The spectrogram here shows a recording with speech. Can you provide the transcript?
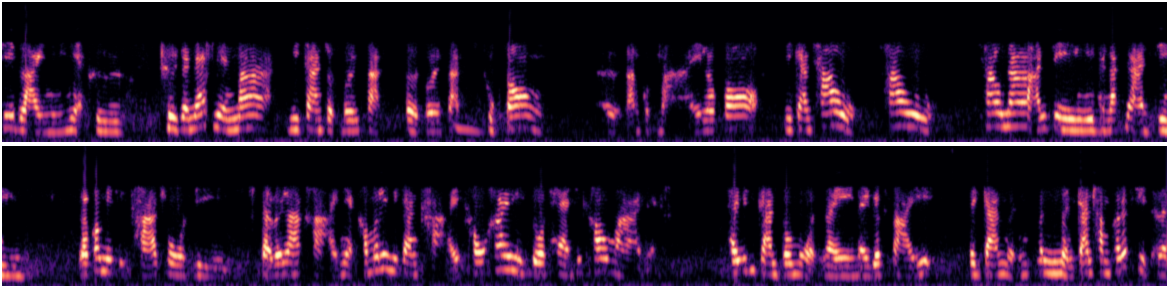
ชีพรายนี้เนี่ยคือ คือจะแนบเนียนมากมีการจดบริษัทเปิดบริษัทถูกต้องเออตามกฎหมาย แล้วก็มีการเช่าเช่าเช่าหน้าร้านจริงมีพนักงานจริง แล้วก็มีสินค้าโชว์จริง แต่เวลาขายเนี่ยเขาไม่ได้มีการขายเขาให้ตัวแทนที่เข้ามาเนี่ย ใช้วิธีการโปรโมทในในเว็บไซต์เป็นการเหมือนมันเหมือนการทำภารกิจอะไร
